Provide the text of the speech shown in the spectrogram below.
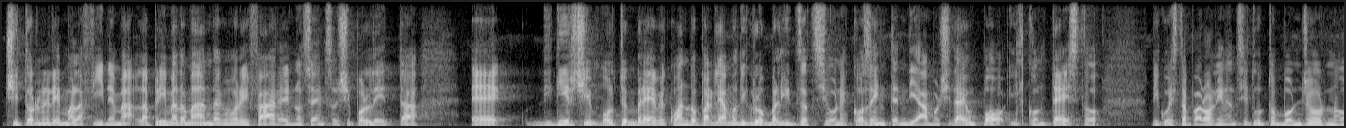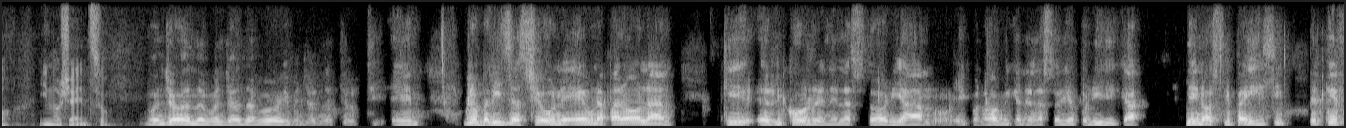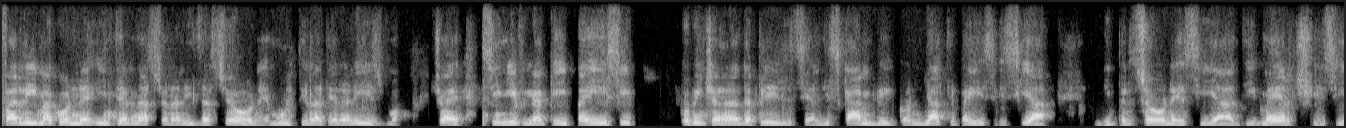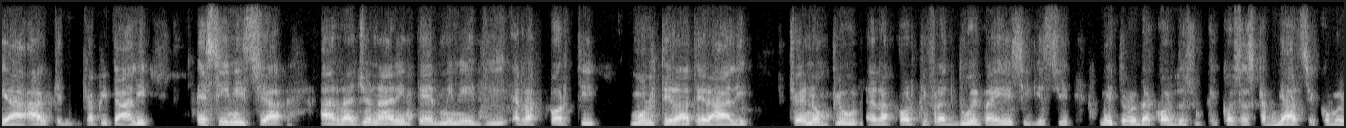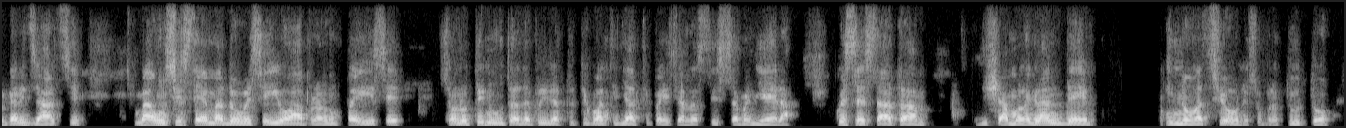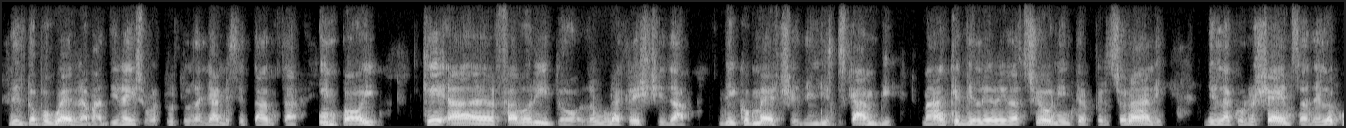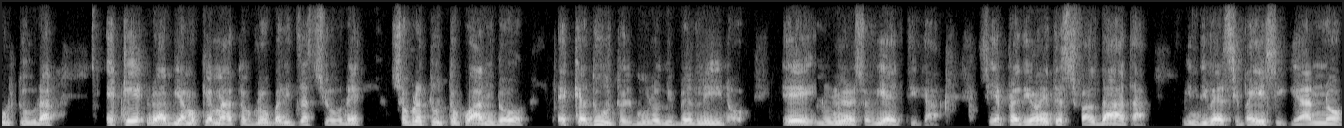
Ci torneremo alla fine, ma la prima domanda che vorrei fare a Innocenzo Cipolletta è di dirci molto in breve, quando parliamo di globalizzazione, cosa intendiamo? Ci dai un po' il contesto di questa parola. Innanzitutto, buongiorno Innocenzo. Buongiorno, buongiorno a voi, buongiorno a tutti. Eh, globalizzazione è una parola che ricorre nella storia economica, nella storia politica dei nostri paesi, perché fa rima con internazionalizzazione, multilateralismo, cioè significa che i paesi cominciano ad aprirsi agli scambi con gli altri paesi, sia di persone, sia di merci, sia anche di capitali, e si inizia a ragionare in termini di rapporti multilaterali, cioè non più rapporti fra due paesi che si mettono d'accordo su che cosa scambiarsi e come organizzarsi, ma un sistema dove se io apro a un paese sono tenuto ad aprire a tutti quanti gli altri paesi alla stessa maniera. Questa è stata, diciamo, la grande innovazione, soprattutto del dopoguerra, ma direi soprattutto dagli anni 70 in poi, che ha eh, favorito una crescita dei commerci e degli scambi, ma anche delle relazioni interpersonali, della conoscenza, della cultura e che noi abbiamo chiamato globalizzazione, soprattutto quando è caduto il muro di Berlino e l'Unione Sovietica si è praticamente sfaldata in diversi paesi che hanno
